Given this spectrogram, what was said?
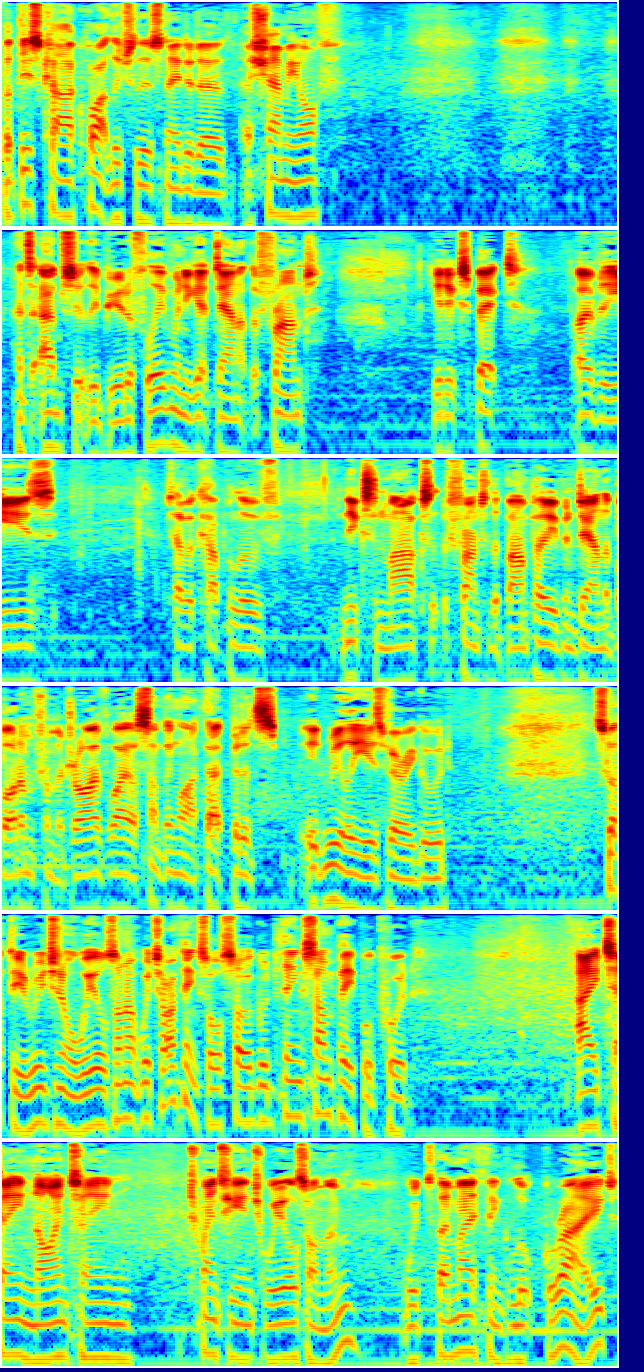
But this car quite literally just needed a, a chamois off. It's absolutely beautiful. Even when you get down at the front, you'd expect over the years to have a couple of nicks and marks at the front of the bumper, even down the bottom from a driveway or something like that. But it's it really is very good. It's got the original wheels on it, which I think is also a good thing. Some people put 18, 19, 20 inch wheels on them which they may think look great,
